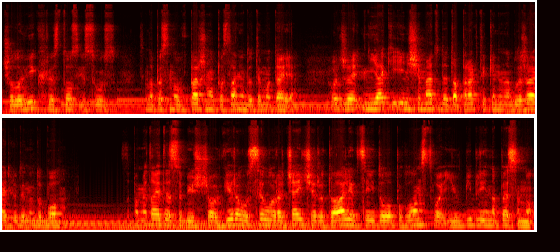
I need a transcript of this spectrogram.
чоловік Христос Ісус. Це написано в першому посланні до Тимотея. Отже, ніякі інші методи та практики не наближають людину до Бога. Запам'ятайте собі, що віра у силу речей чи ритуалів це ідолопоклонство, і в Біблії написано:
